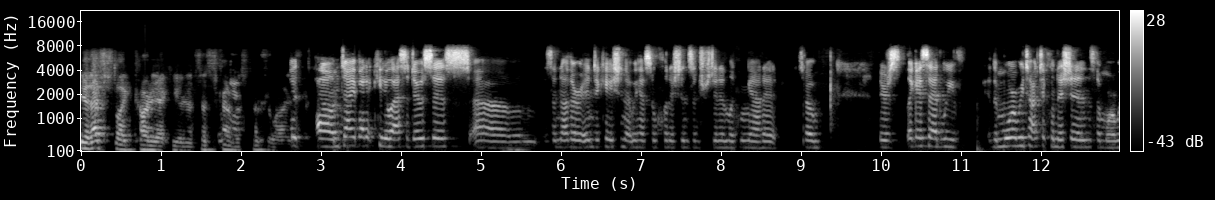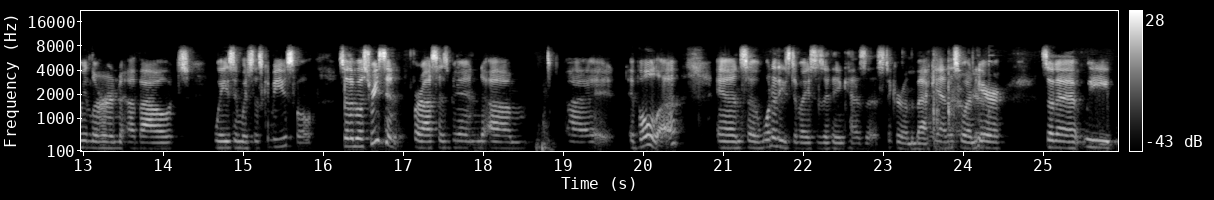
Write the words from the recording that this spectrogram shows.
yeah, that's like cardiac units. That's kind of a specialized. But, um, diabetic ketoacidosis um, is another indication that we have some clinicians interested in looking at it. So there's, like I said, we've the more we talk to clinicians, the more we learn about ways in which this can be useful. So the most recent for us has been um, uh, Ebola, and so one of these devices I think has a sticker on the back. Yeah, this one here. So that we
